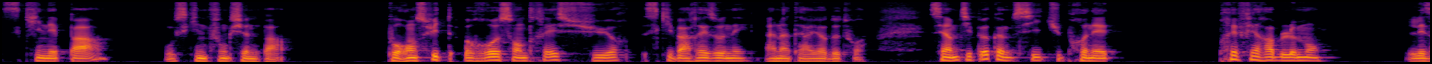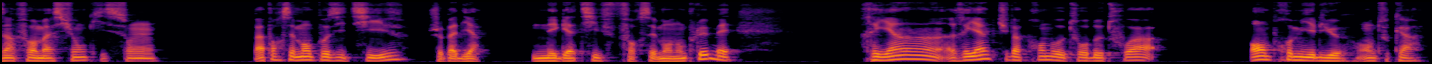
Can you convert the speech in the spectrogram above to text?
ce qui n'est pas ou ce qui ne fonctionne pas, pour ensuite recentrer sur ce qui va résonner à l'intérieur de toi. C'est un petit peu comme si tu prenais préférablement les informations qui sont pas forcément positives, je veux pas dire négatives forcément non plus, mais rien, rien que tu vas prendre autour de toi en premier lieu, en tout cas,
